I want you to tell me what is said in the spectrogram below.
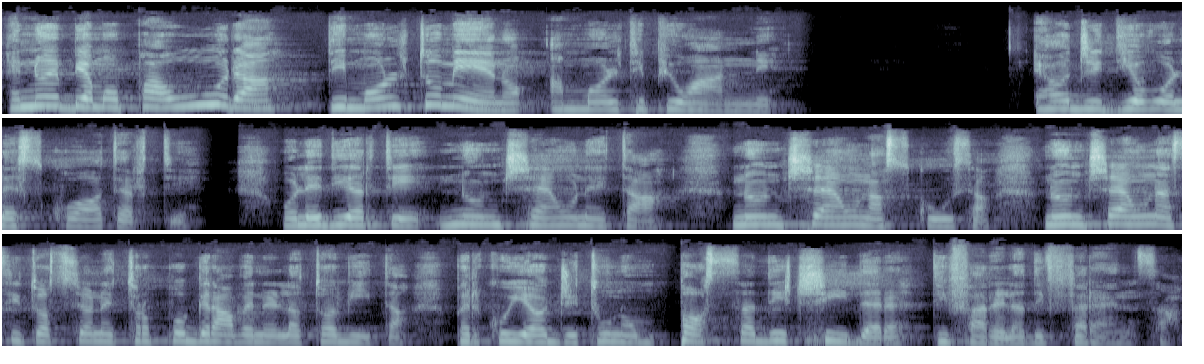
E noi abbiamo paura di molto meno a molti più anni. E oggi Dio vuole scuoterti, vuole dirti non c'è un'età, non c'è una scusa, non c'è una situazione troppo grave nella tua vita per cui oggi tu non possa decidere di fare la differenza.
